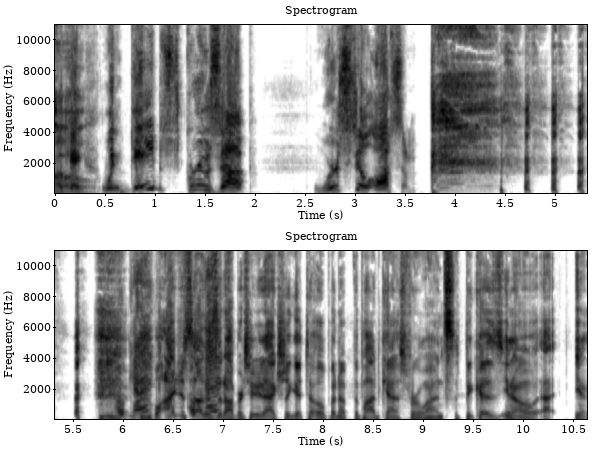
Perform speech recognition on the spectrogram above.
Okay, Oh. when Gabe screws up, we're still awesome. Okay. Well, I just saw this as an opportunity to actually get to open up the podcast for once because you know, uh, you, know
